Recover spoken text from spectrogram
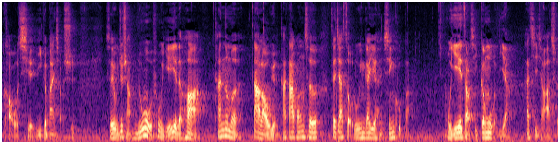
靠，我骑了一个半小时，所以我就想，如果我是我爷爷的话，他那么大老远，他搭公车在家走路应该也很辛苦吧？我爷爷早期跟我一样，他骑脚踏车，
